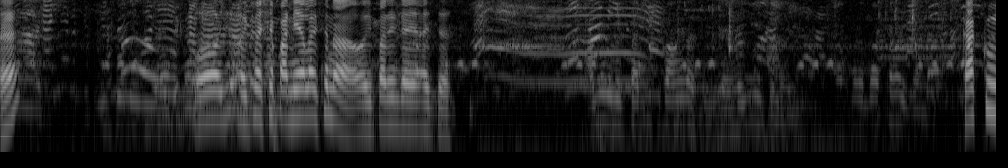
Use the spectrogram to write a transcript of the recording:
হ্যাঁ? ওই ওই পাশে পানি আলাইছে না? ওই পানিটা আইতেছে কাকু,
